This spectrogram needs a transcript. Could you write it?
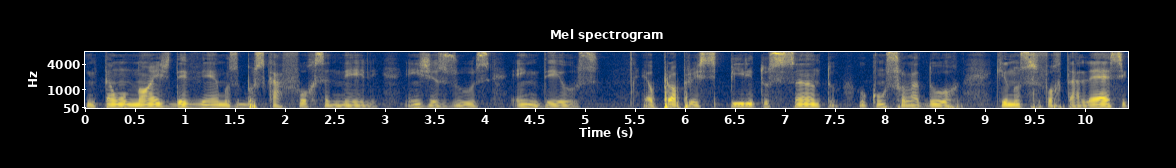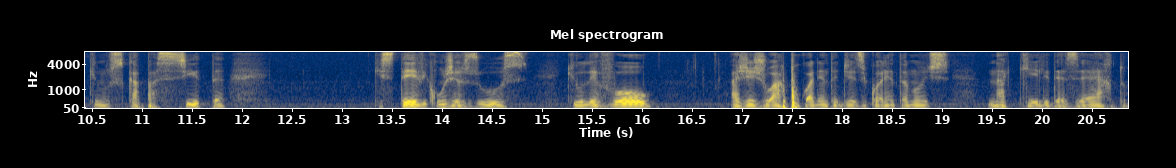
Então nós devemos buscar força nele, em Jesus, em Deus. É o próprio Espírito Santo, o Consolador, que nos fortalece, que nos capacita, que esteve com Jesus, que o levou a jejuar por 40 dias e 40 noites naquele deserto,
